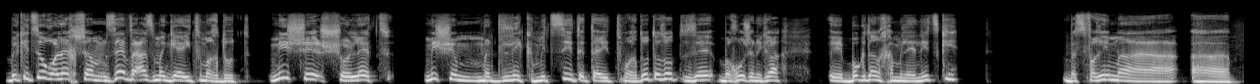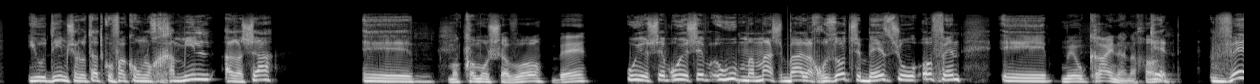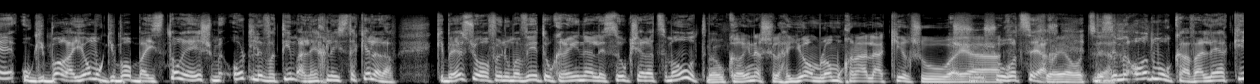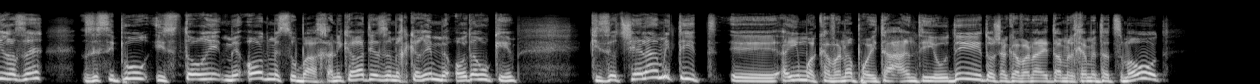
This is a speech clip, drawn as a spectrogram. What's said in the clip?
בקיצור, הולך שם זה, ואז מגיעה התמרדות. מי ששולט, מי שמדליק, מצית את ההתמרדות הזאת, זה בחור שנקרא אה, בוגדן חמלניצקי. בספרים היהודיים של אותה תקופה קוראים לו חמיל הרשע. אה, מקום מושבו ב... הוא יושב, הוא יושב, הוא ממש בעל אחוזות שבאיזשהו אופן... אה, מאוקראינה, נכון? כן. והוא גיבור, היום הוא גיבור, בהיסטוריה יש מאוד לבטים על איך להסתכל עליו. כי באיזשהו אופן הוא מביא את אוקראינה לסוג של עצמאות. ואוקראינה של היום לא מוכנה להכיר שהוא היה... שהוא, שהוא רוצח. שהוא היה רוצח. וזה מאוד מורכב, הלהכיר הזה, זה סיפור היסטורי מאוד מסובך. אני קראתי על זה מחקרים מאוד ארוכים. כי זאת שאלה אמיתית, אה, האם הכוונה פה הייתה אנטי-יהודית, או שהכוונה הייתה מלחמת עצמאות.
